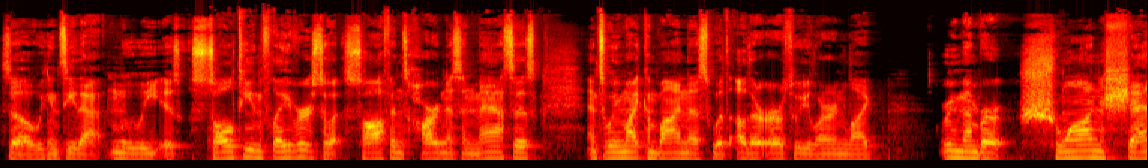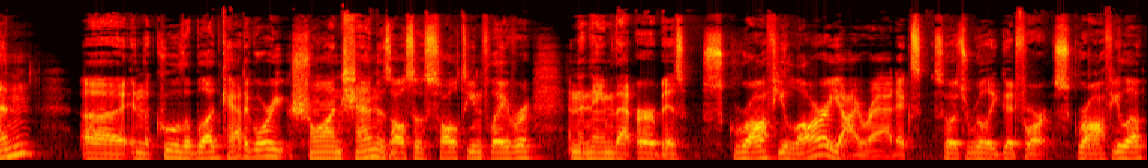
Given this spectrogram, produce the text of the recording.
So, we can see that Muli is salty in flavor, so it softens hardness and masses. And so, we might combine this with other herbs we learned, like remember Xuan Shen uh, in the cool the blood category. Xuan Shen is also salty in flavor, and the name of that herb is Scrophularia radix, so it's really good for scrofula.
